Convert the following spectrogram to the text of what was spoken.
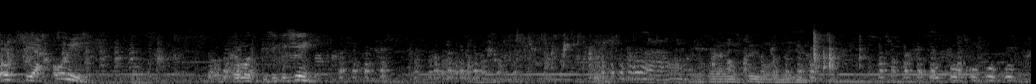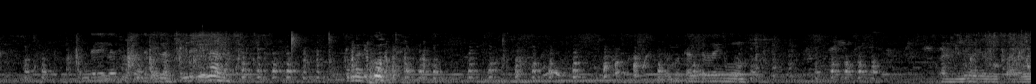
Oh, siya. Uy! Huwag ka magkisi-kisi. Ano ko lang ito yung ano niya. Up, up, up, up, up. Sandali lang, sandali lang, sandali lang. Huwag ka malikot. Matanggal lang yung mo yung paro.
